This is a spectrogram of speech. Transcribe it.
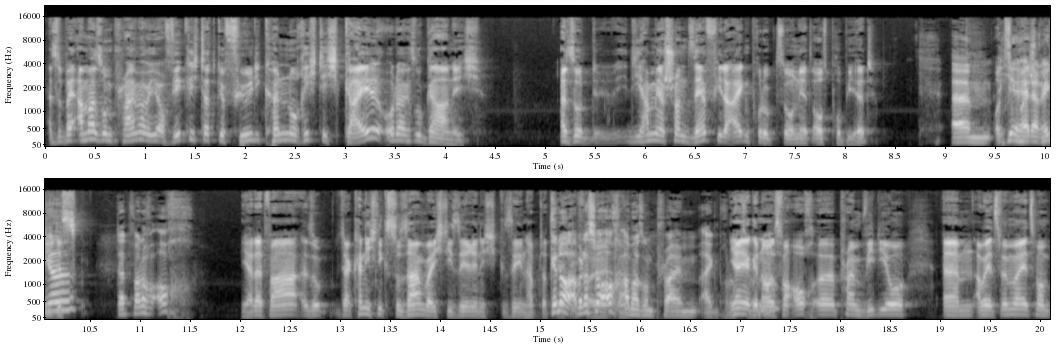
Also bei Amazon Prime habe ich auch wirklich das Gefühl, die können nur richtig geil oder so gar nicht. Also die die haben ja schon sehr viele Eigenproduktionen jetzt ausprobiert. Ähm, Und hier Herr der Ringe, das war doch auch Ja, das war, also da kann ich nichts zu sagen, weil ich die Serie nicht gesehen habe. Genau, aber das war auch äh, Amazon Prime Eigenproduktion. Ja, ja, genau, ne? das war auch äh, Prime Video. Ähm, aber jetzt, wenn wir jetzt mal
